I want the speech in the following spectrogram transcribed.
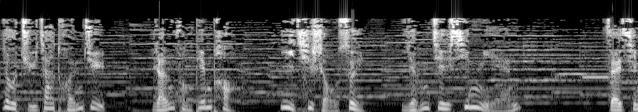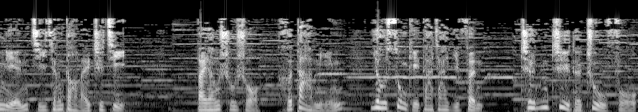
要举家团聚，燃放鞭炮，一起守岁，迎接新年。在新年即将到来之际，白杨叔叔和大明要送给大家一份真挚的祝福。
